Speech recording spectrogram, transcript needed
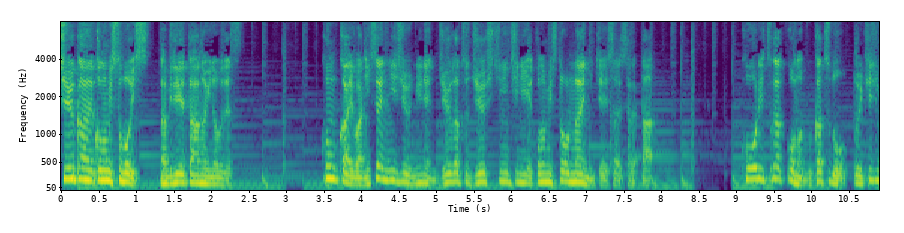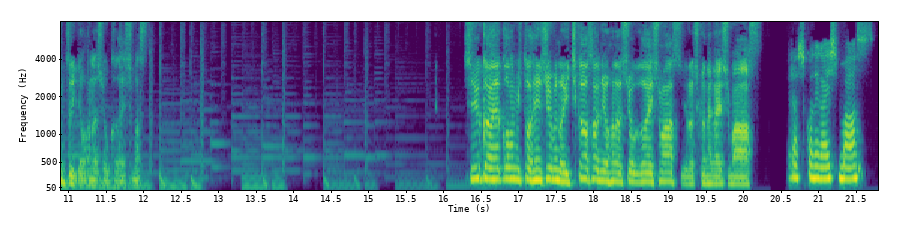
週刊エコノミストボイス、ナビゲーターの井上です。今回は2022年10月17日にエコノミストオンラインに掲載された、公立学校の部活動という記事についてお話をお伺いします。週刊エコノミスト編集部の市川さんにお話をお伺いします。よろしくお願いします。よろしくお願いします。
